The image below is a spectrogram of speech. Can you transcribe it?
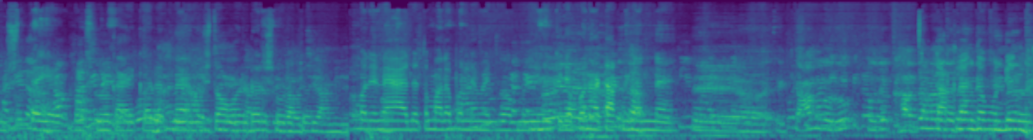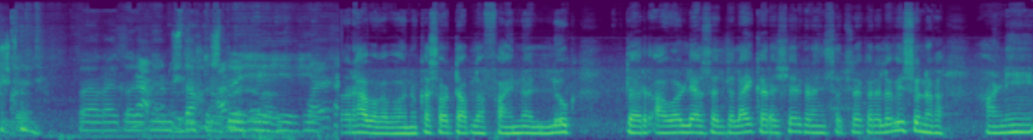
नुसतं बसून काय करत नाही नुसतं ऑर्डर सोडतो मध्ये नाही आलं तर मला पण नाही माहीत बाबा म्हणजे तिथे पण हा टाकणार नाही. टाकल्यानंतर मोठी गोष्ट आहे. काय करत नाही नुसता हसतोय हे हे हे. तर हा बघा भावानं कसं वाटतं आपला फायनल लुक तर आवडले असेल तर लाईक करा शेअर करा आणि सबस्क्राईब करायला विसरू नका. आणि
